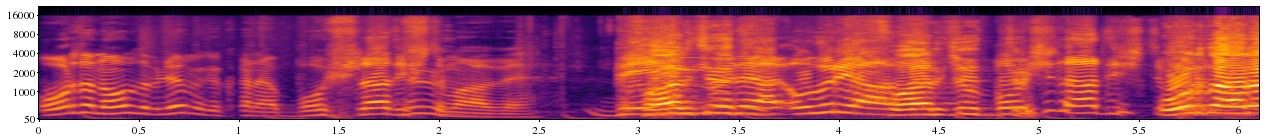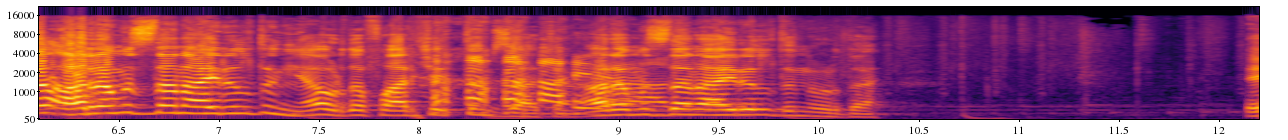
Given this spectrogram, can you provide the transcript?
Orada ne oldu biliyor musun Gökhan abi? Boşluğa düştüm abi. Beynim Fark böyle ettim. olur ya abi. Fark ettim. Boşluğa düştüm. Orada ara, aramızdan ayrıldın ya. Orada fark ettim zaten. Aramızdan abi. ayrıldın orada. Ee,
